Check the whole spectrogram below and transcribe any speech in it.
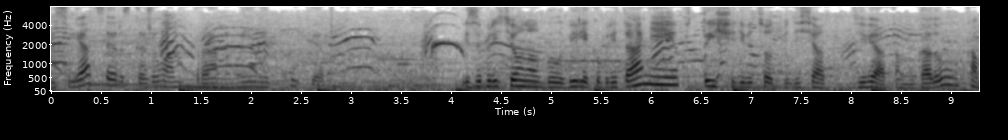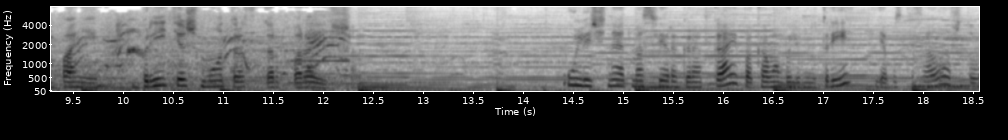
веселятся, я расскажу вам про мини-купер. Изобретен он был в Великобритании в 1959 году компанией British Motors Corporation уличная атмосфера городка, и пока мы были внутри, я бы сказала, что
